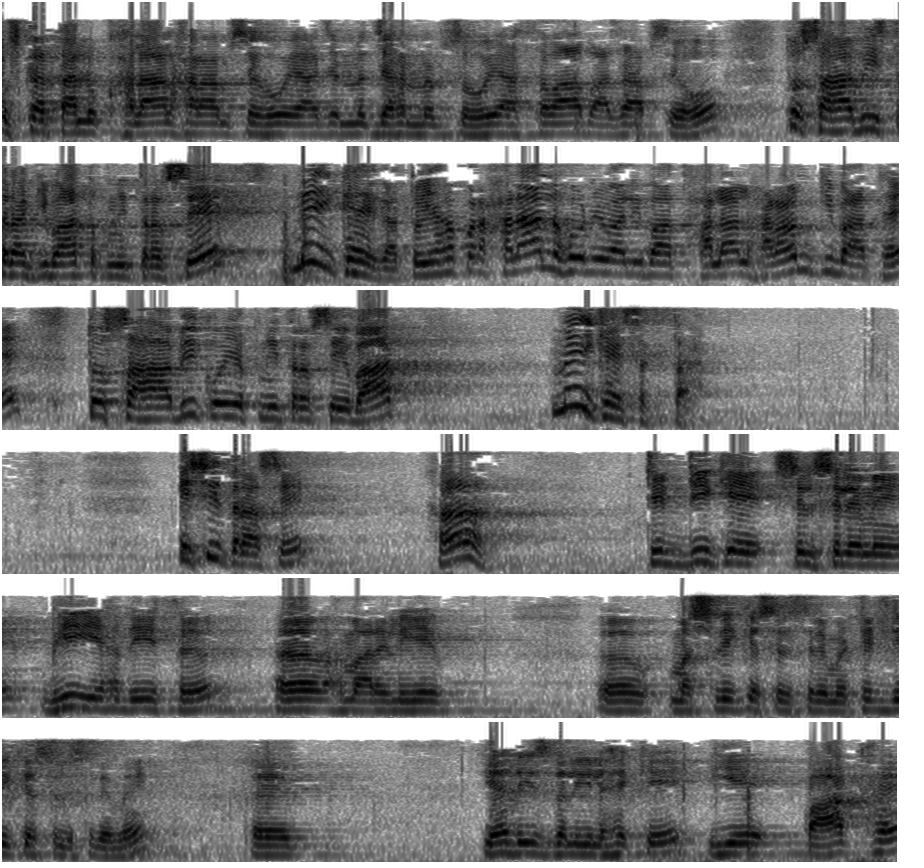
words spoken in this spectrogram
اس کا تعلق حلال حرام سے ہو یا جنت جہنم سے ہو یا ثواب عذاب سے ہو، تو صحابی اس طرح کی بات اپنی طرف سے نہیں کہے گا۔ تو یہاں پر حلال ہونے والی بات، حلال حرام کی بات ہے، تو صحابی کوئی اپنی طرف سے بات نہیں کہہ سکتا۔ اسی طرح سے ہاں ٹڈی کے سلسلے میں بھی یہ حدیث ہمارے لیے مچھلی کے سلسلے میں، ٹڈی کے سلسلے میں یہ حدیث دلیل ہے کہ یہ پاک ہے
